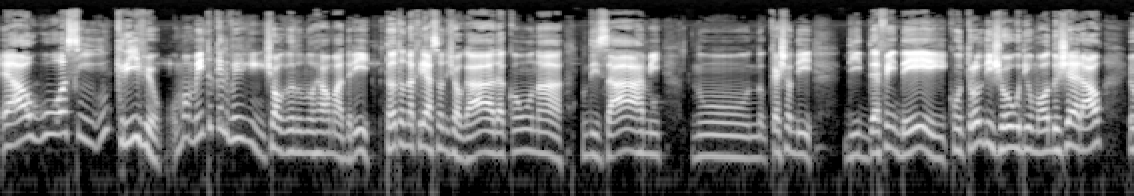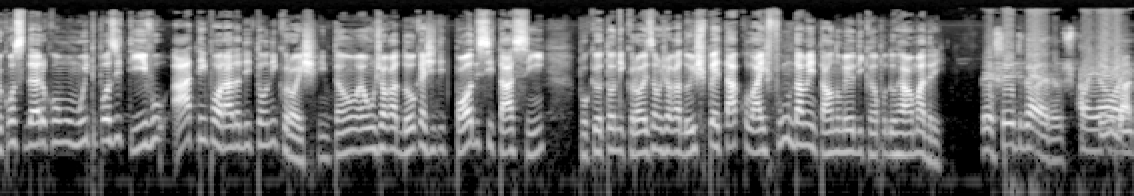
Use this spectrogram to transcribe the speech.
é algo assim incrível. O momento que ele vem jogando no Real Madrid, tanto na criação de jogada como na, no desarme, no, no questão de, de defender, controle de jogo de um modo geral, eu considero como muito positivo a temporada de Toni Kroos. Então é um jogador que a gente pode citar sim, porque o Toni Kroos é um jogador espetacular e fundamental no meio de campo do Real Madrid. Perfeito, galera. O espanhol aí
